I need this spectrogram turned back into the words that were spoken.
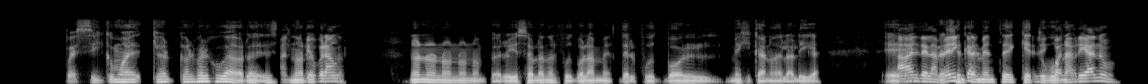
Pues sí, como ¿qué, ¿cuál fue el jugador? No Antonio recuerdo. Brown. No, no, no, no, no, pero yo estoy hablando del fútbol ame- del fútbol mexicano de la liga. Eh, Ah, el del América, Recientemente que El tuvo una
